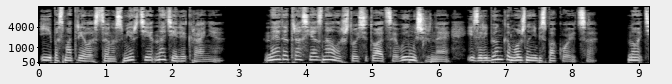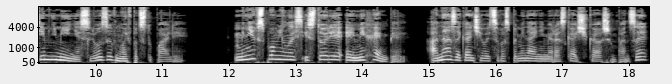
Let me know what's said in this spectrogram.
и посмотрела сцену смерти на телеэкране. На этот раз я знала, что ситуация вымышленная, и за ребенка можно не беспокоиться. Но, тем не менее, слезы вновь подступали. Мне вспомнилась история Эми Хэмпель. Она заканчивается воспоминаниями рассказчика о шимпанзе,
